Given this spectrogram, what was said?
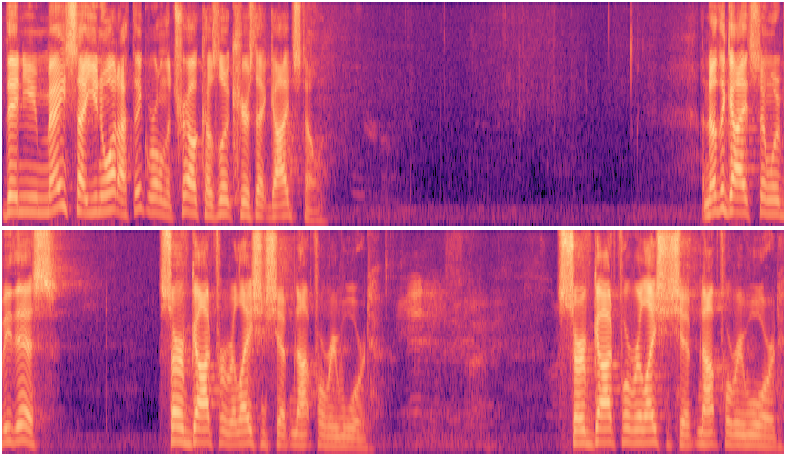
then you may say, you know what, I think we're on the trail because look, here's that guide stone. Another guide stone would be this serve God for relationship, not for reward. Serve God for relationship, not for reward.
